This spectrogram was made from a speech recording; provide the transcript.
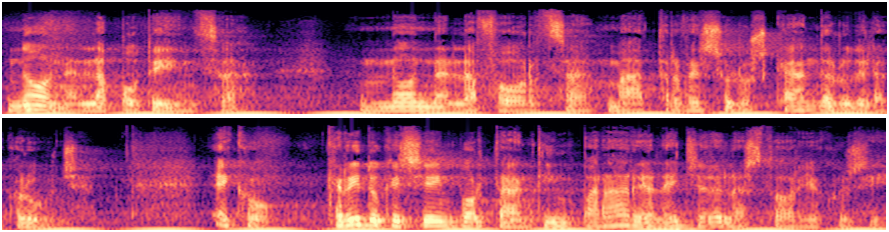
non la potenza, non la forza, ma attraverso lo scandalo della croce. Ecco, credo che sia importante imparare a leggere la storia così.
